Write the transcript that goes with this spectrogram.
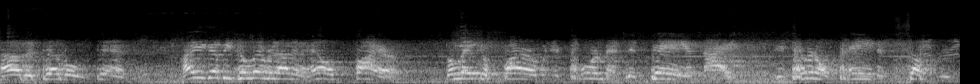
Out of the devil's den? How are you going to be delivered out of hell fire? The lake of fire when you're tormented day and night. Eternal pain and suffering.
